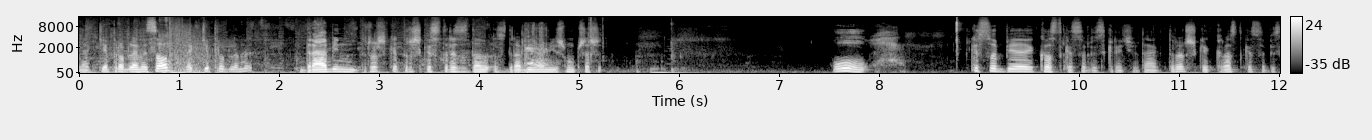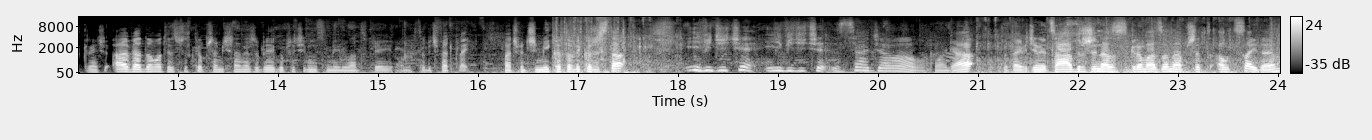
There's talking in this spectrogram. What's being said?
Lekkie problemy są, lekkie problemy. Drabin, troszkę, troszkę stres z, drabinami już mu przeszedł. O, troszkę sobie kostkę sobie skręcił, tak? Troszkę kostkę sobie skręcił, ale wiadomo, to jest wszystko przemyślane, żeby jego przeciwnicy mieli łatwiej. On chce być fair play. Zobaczmy, czy Miko to wykorzysta. I widzicie, i widzicie, zadziałało. Uwaga, tutaj widzimy cała drużyna zgromadzona przed outsidem.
